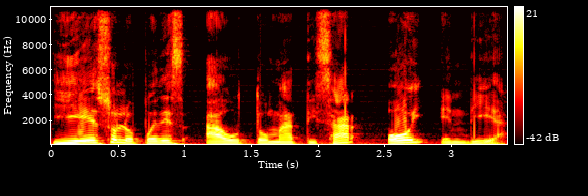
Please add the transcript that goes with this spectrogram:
Y eso lo puedes automatizar hoy en día.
